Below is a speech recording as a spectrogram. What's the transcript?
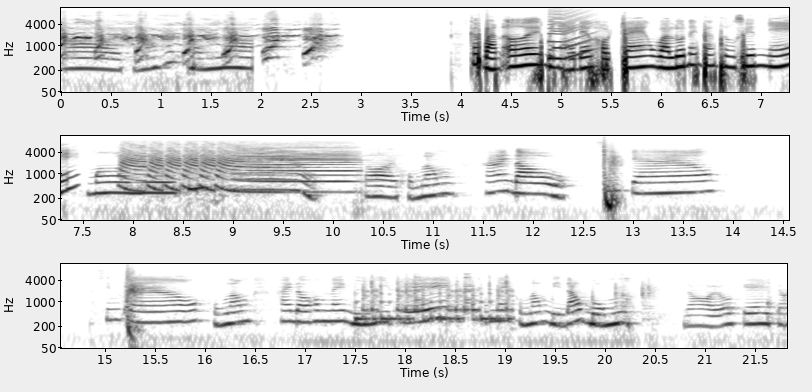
Rồi khủng long hết bệnh rồi. Các bạn ơi, mình hãy đeo khẩu trang và luôn đánh răng thường xuyên nhé. mời. người rồi, khủng long hai đầu. Xin chào. Xin chào. Khủng long hai đầu hôm nay bị gì thế? Hôm nay khủng long bị đau bụng. Rồi, ok, cho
